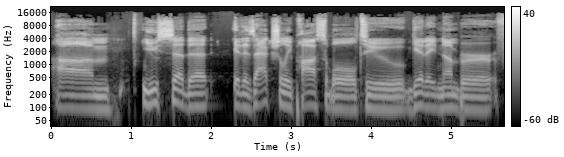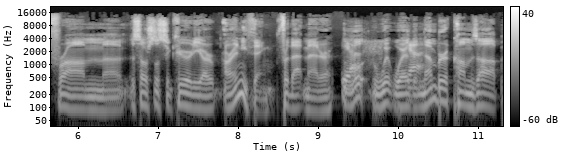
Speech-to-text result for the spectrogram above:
Um, you said that it is actually possible to get a number from uh, Social Security or, or anything for that matter, Yeah. where the number comes up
